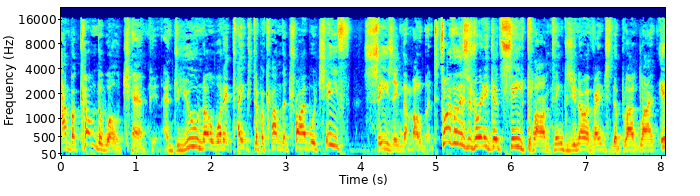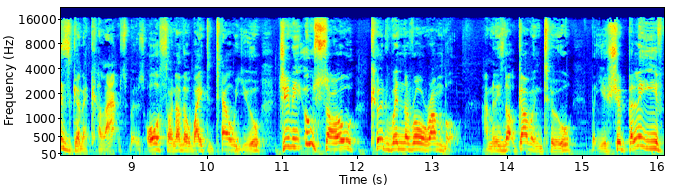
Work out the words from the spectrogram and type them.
and become the world champion. And do you know what it takes to become the tribal chief? Seizing the moment. So I thought this was really good seed planting because you know eventually the bloodline is going to collapse, but it was also another way to tell you Jimmy Uso could win the Royal Rumble. I mean, he's not going to, but you should believe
